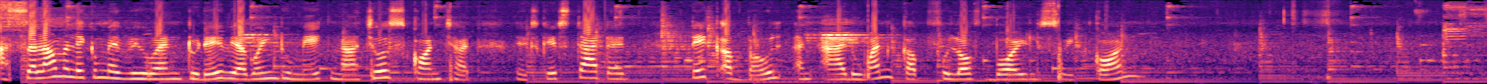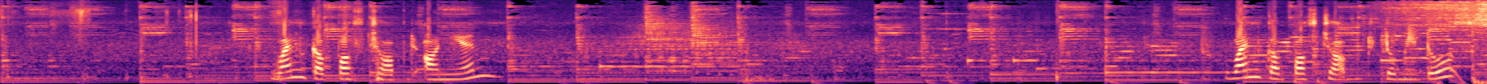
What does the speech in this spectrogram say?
Assalamu alaikum everyone. Today we are going to make nachos corn chaat. Let's get started. Take a bowl and add 1 cup full of boiled sweet corn. 1 cup of chopped onion. 1 cup of chopped tomatoes.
